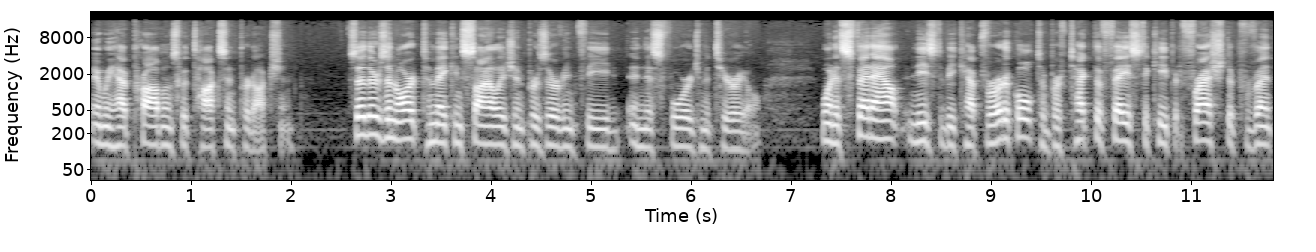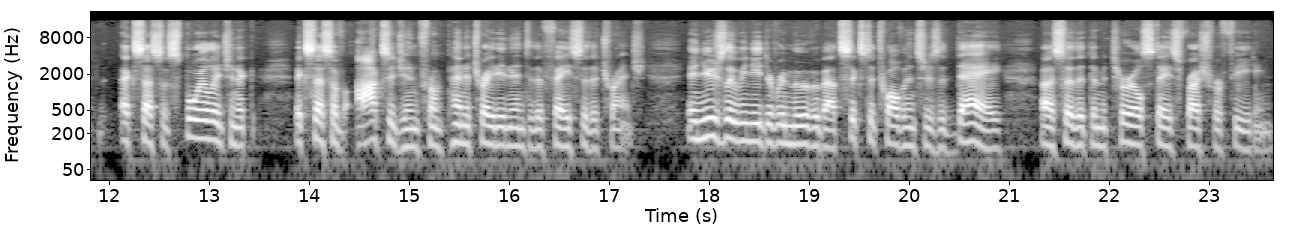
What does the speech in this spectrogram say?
and we have problems with toxin production. So there's an art to making silage and preserving feed in this forage material. When it's fed out, it needs to be kept vertical to protect the face, to keep it fresh, to prevent excessive spoilage and excessive oxygen from penetrating into the face of the trench. And usually we need to remove about 6 to 12 inches a day uh, so that the material stays fresh for feeding.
